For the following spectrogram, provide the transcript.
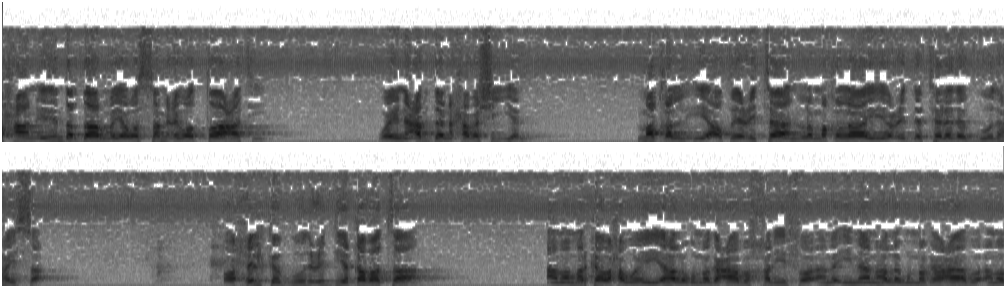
waxaan idin dardaarmayaa wasamci waaطaacati wain cabdan xabashiyan maqal iyo ateecitaan la maqlaayo cidda talada guud haysa oo xilka guud ciddii qabata ama marka waxa weeye ha lagu magacaabo khaliifo ama imaam ha lagu magacaabo ama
